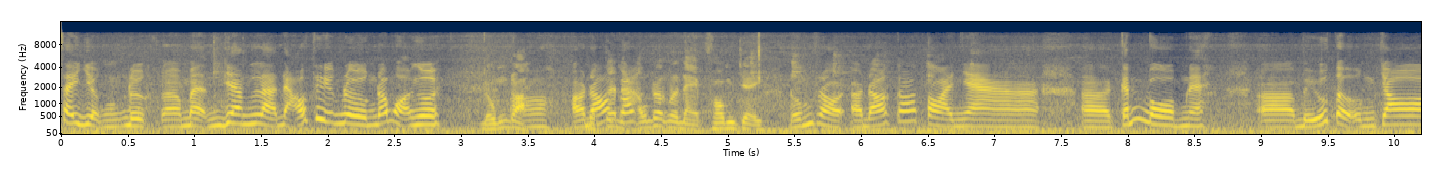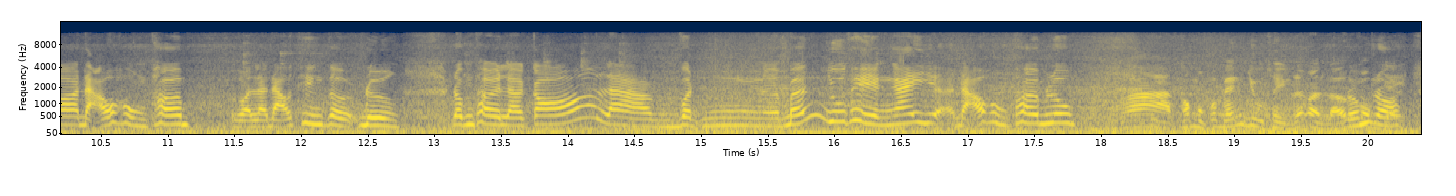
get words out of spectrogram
xây dựng được à, mệnh danh là đảo thiên đường đó mọi người. đúng rồi Ờ, ở một đó cái có- đảo rất là đẹp không chị Đúng rồi, ở đó có tòa nhà à, cánh bồm nè, à, biểu tượng cho đảo Hòn Thơm gọi là đảo Thiên Tự- Đường. Đồng thời là có là vịnh bến du thuyền ngay đảo Hòn Thơm luôn. à, có một cái bến du thuyền rất là lớn Đúng rồi. chị?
